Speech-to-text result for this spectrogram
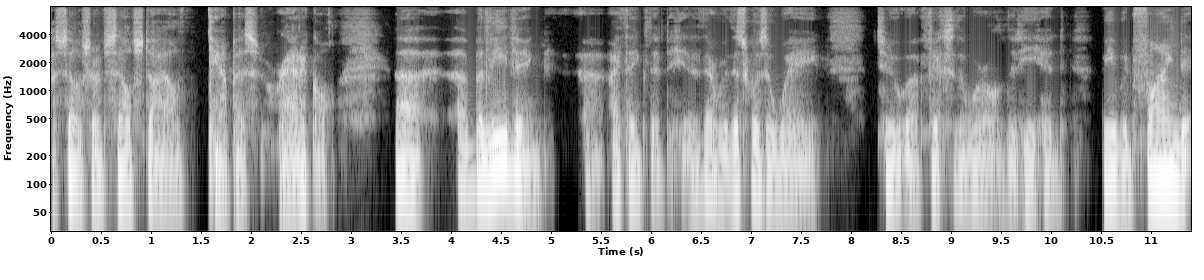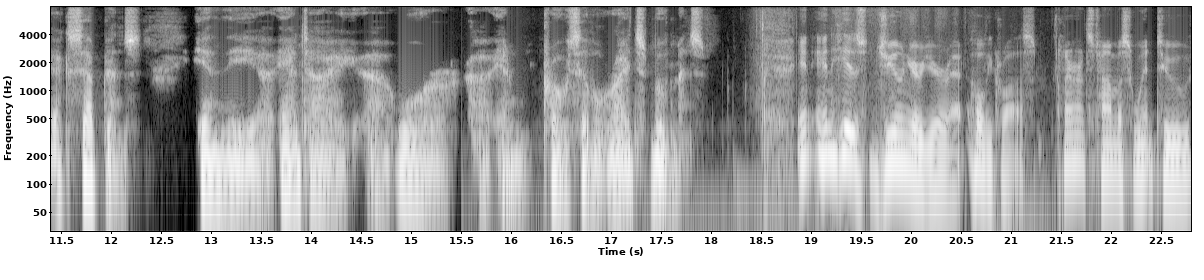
a self, sort of self-styled campus radical, uh, uh, believing, uh, I think that there this was a way to uh, fix the world. That he had he would find acceptance in the uh, anti-war and pro-civil rights movements. In, in his junior year at Holy Cross, Clarence Thomas went to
